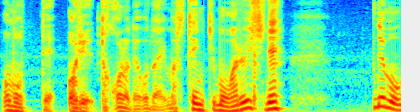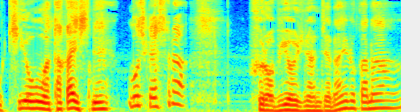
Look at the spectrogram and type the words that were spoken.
思っておるところでございます。天気も悪いしね。でも気温は高いしね。もしかしたら風呂日和なんじゃないのかな。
